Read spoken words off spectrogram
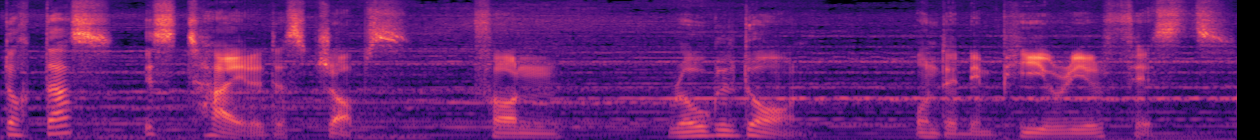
Doch das ist Teil des Jobs von Rogel Dawn und den Imperial Fists.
